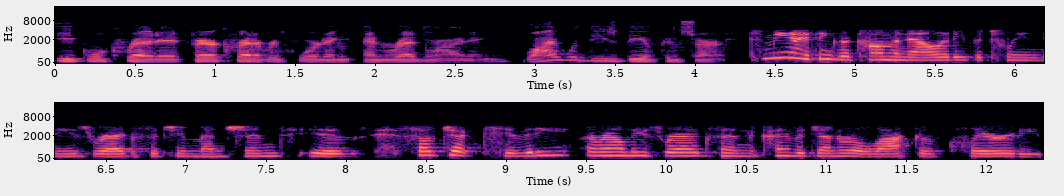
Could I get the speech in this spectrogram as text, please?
equal credit fair credit reporting and redlining. Why would these be of concern? To me, I think the commonality between these regs that you mentioned is subjectivity around these regs and kind of a general lack of clarity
